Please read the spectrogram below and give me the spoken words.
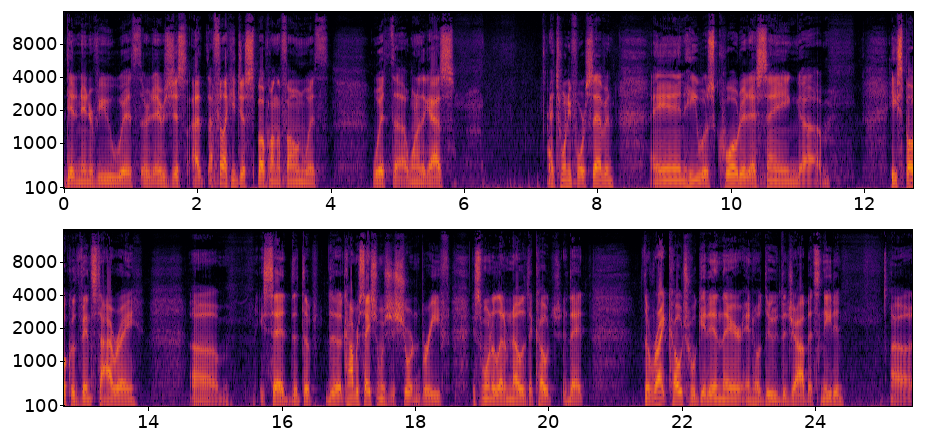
did an interview with, or it was just, I, I feel like he just spoke on the phone with with uh, one of the guys at 24 7, and he was quoted as saying, um, he spoke with Vince Tyra. Um, he said that the the conversation was just short and brief. Just wanted to let him know that the coach that the right coach will get in there and he'll do the job that's needed. Uh,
